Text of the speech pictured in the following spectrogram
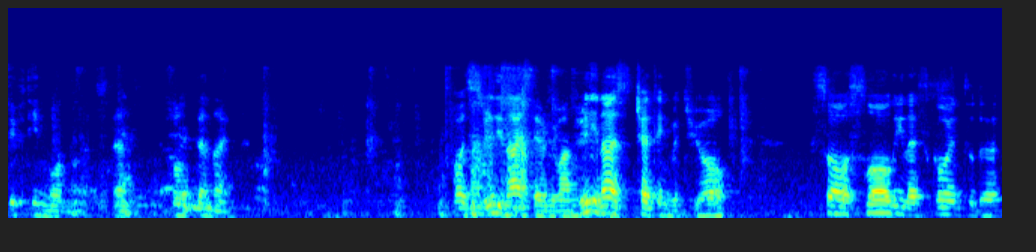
15 more minutes, then call the night. Oh, it's really nice, everyone. Really nice chatting with you all. So slowly, let's go into the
